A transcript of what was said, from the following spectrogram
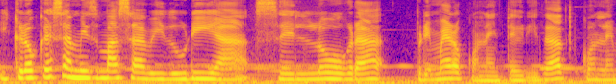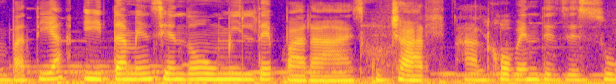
Y creo que esa misma sabiduría se logra primero con la integridad, con la empatía y también siendo humilde para escuchar al joven desde su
